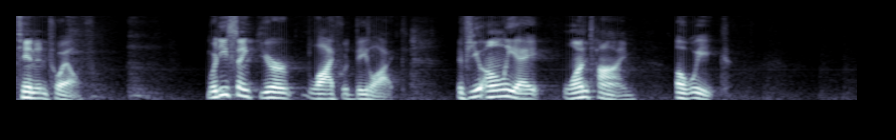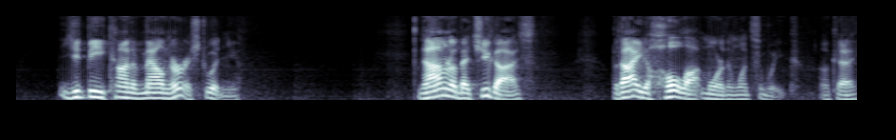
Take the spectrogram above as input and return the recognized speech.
10 and 12 what do you think your life would be like if you only ate one time a week? You'd be kind of malnourished wouldn't you? Now, I don't know about you guys, but I eat a whole lot more than once a week, okay?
